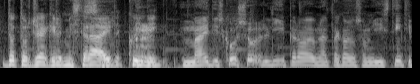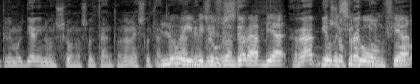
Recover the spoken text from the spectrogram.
Dr. Jekyll e Mr. Hyde, quindi Ma il discorso lì però è un'altra cosa, sono gli istinti primordiali, non sono soltanto, non è soltanto lui rabbia. invece Bruce soltanto rabbia, rabbia dove si gonfia.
